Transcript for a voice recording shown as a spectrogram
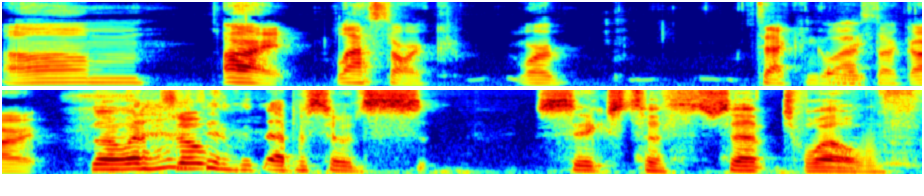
Um. All right, last arc or technical last arc. All right. So what So- happened with episodes six to seven, 12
